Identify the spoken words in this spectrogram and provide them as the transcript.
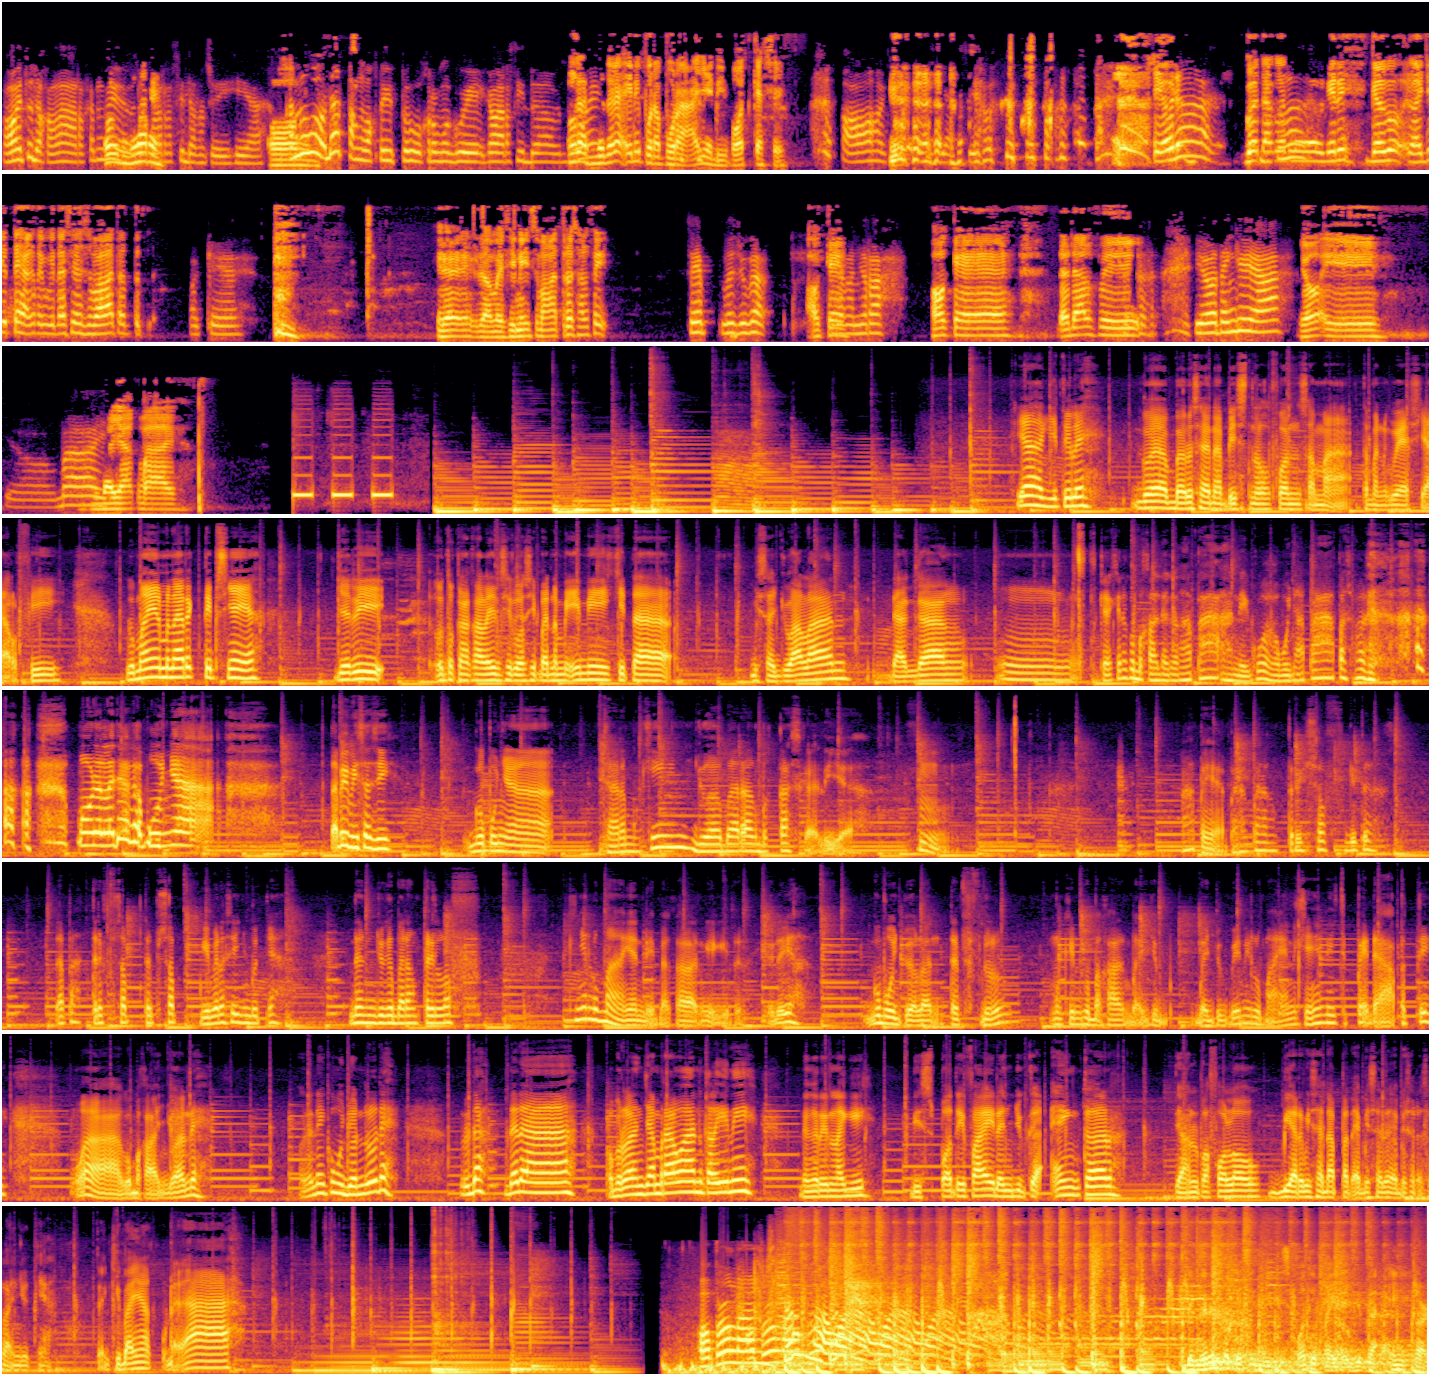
Oh itu udah kelar. Kan Oh, udah udah kelar ya? sidang cuy. Iya. Oh. kan lu datang waktu itu ke rumah gue kelar sidang. Enggak sebenarnya ini pura-pura aja di podcast ya oh oke siap, siap. ya udah Ya, gue takut Itulah. gini. Gak gue lanjut deh aktivitasnya. Semangat oke. Ya udah sampai sini. Semangat terus Alfi. Sip lu juga. Oke. Jangan nyerah. Oke Dadah Alfi. Yo, thank you ya. Yo, eh. Yo, bye. Banyak, bye. Ya gitu deh. Gue barusan habis nelfon sama temen gue si Alfi. Lumayan menarik tipsnya ya. Jadi untuk ngakalin situasi pandemi ini kita bisa jualan, dagang, hmm, kira-kira gue bakal dagang apaan nih gue gak punya apa-apa soalnya. Modal aja gak punya. Tapi bisa sih. Gue punya cara mungkin jual barang bekas kali ya. Hmm. Apa ya? Barang-barang thrift shop gitu. Apa? Thrift shop thrift shop. Gimana sih nyebutnya? Dan juga barang pre-love. Kayaknya lumayan deh bakalan kayak gitu. Udah ya. Gue mau jualan thrift shop dulu mungkin gue bakalan baju baju gue ini lumayan kayaknya nih cepet dapet nih. Wah gue bakalan jualan deh. Udah deh gue mau jualan dulu deh. Udah dadah. Obrolan jam rawan kali ini. Dengerin lagi di Spotify dan juga Anchor. Jangan lupa follow biar bisa dapat episode-episode selanjutnya. Thank you banyak. Udah Obrolan, jam rawan. Dengerin podcast ini di Spotify dan juga Anchor.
